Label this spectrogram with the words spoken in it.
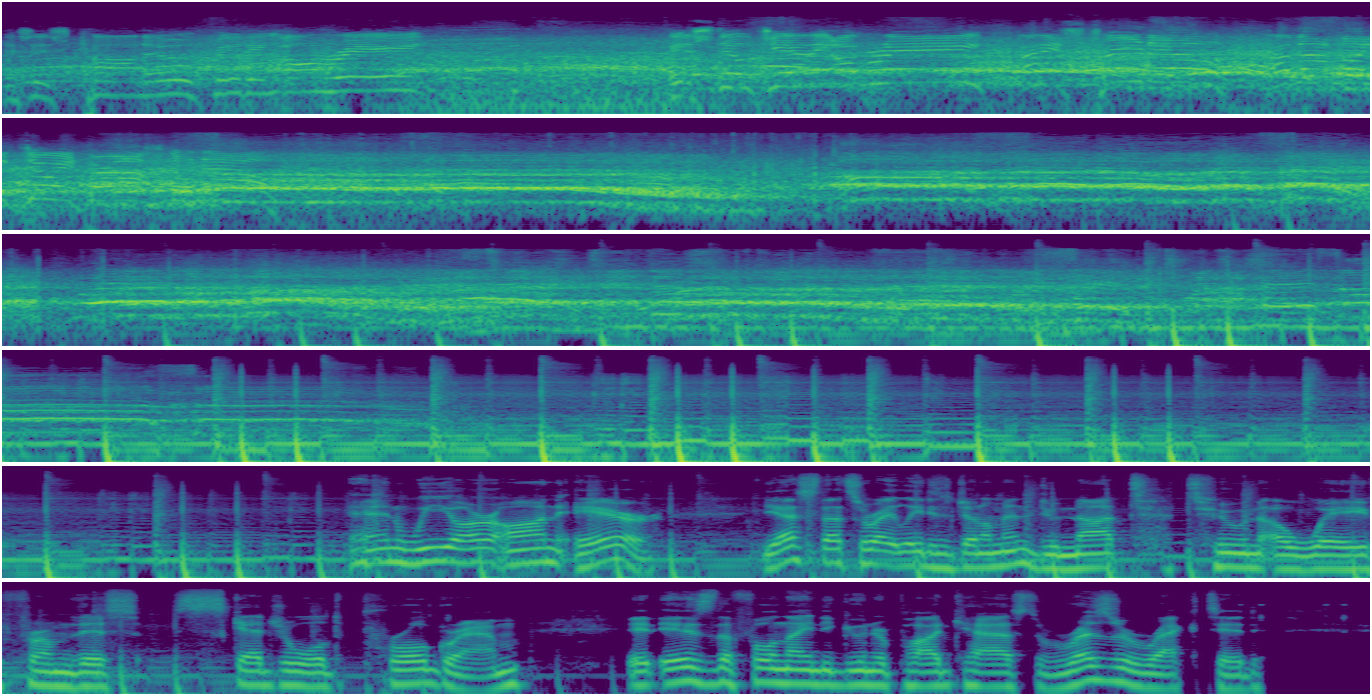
This is Kanu feeding Henri. It's still Thierry Henry, on air. Yes, that's right, ladies and gentlemen. Do not tune away from this scheduled program. It is the Full 90 Gooner podcast resurrected.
